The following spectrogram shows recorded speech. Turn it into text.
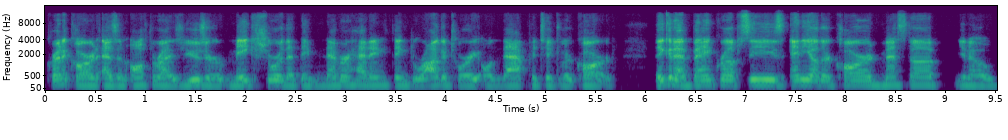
credit card as an authorized user, make sure that they've never had anything derogatory on that particular card. They could have bankruptcies, any other card messed up, you know,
